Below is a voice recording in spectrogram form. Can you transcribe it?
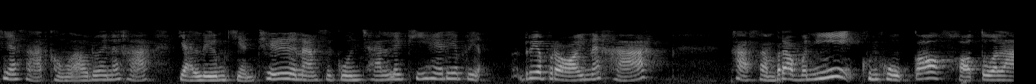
ทยาศาสตร์ของเราด้วยนะคะ อย่าลืมเขียนชื่อนามสกุลชั้นเลขที่ให้เรียบเรียบเรียบร้อยนะคะ ค่ะสำหรับวันนี้คุณครูก็ขอตัวลา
